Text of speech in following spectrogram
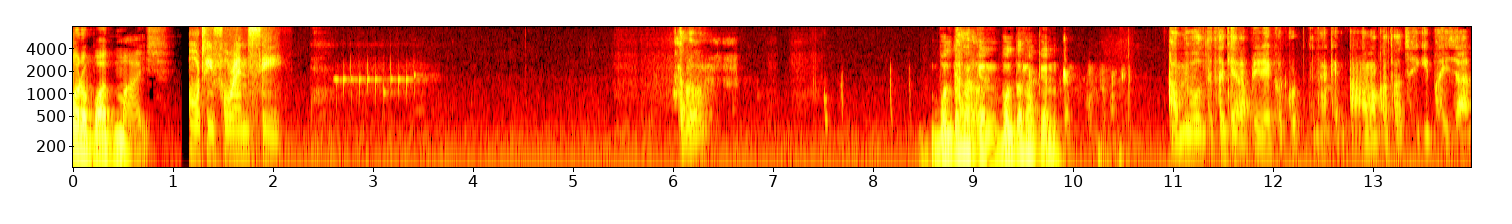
বড় বদমাইশ। 44NC. হ্যালো বলতে থাকেন বলতে থাকেন। আমি বলতে থাকি আর আপনি রেকর্ড করতে থাকেন। আমার কথা হচ্ছে কি ভাইজান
